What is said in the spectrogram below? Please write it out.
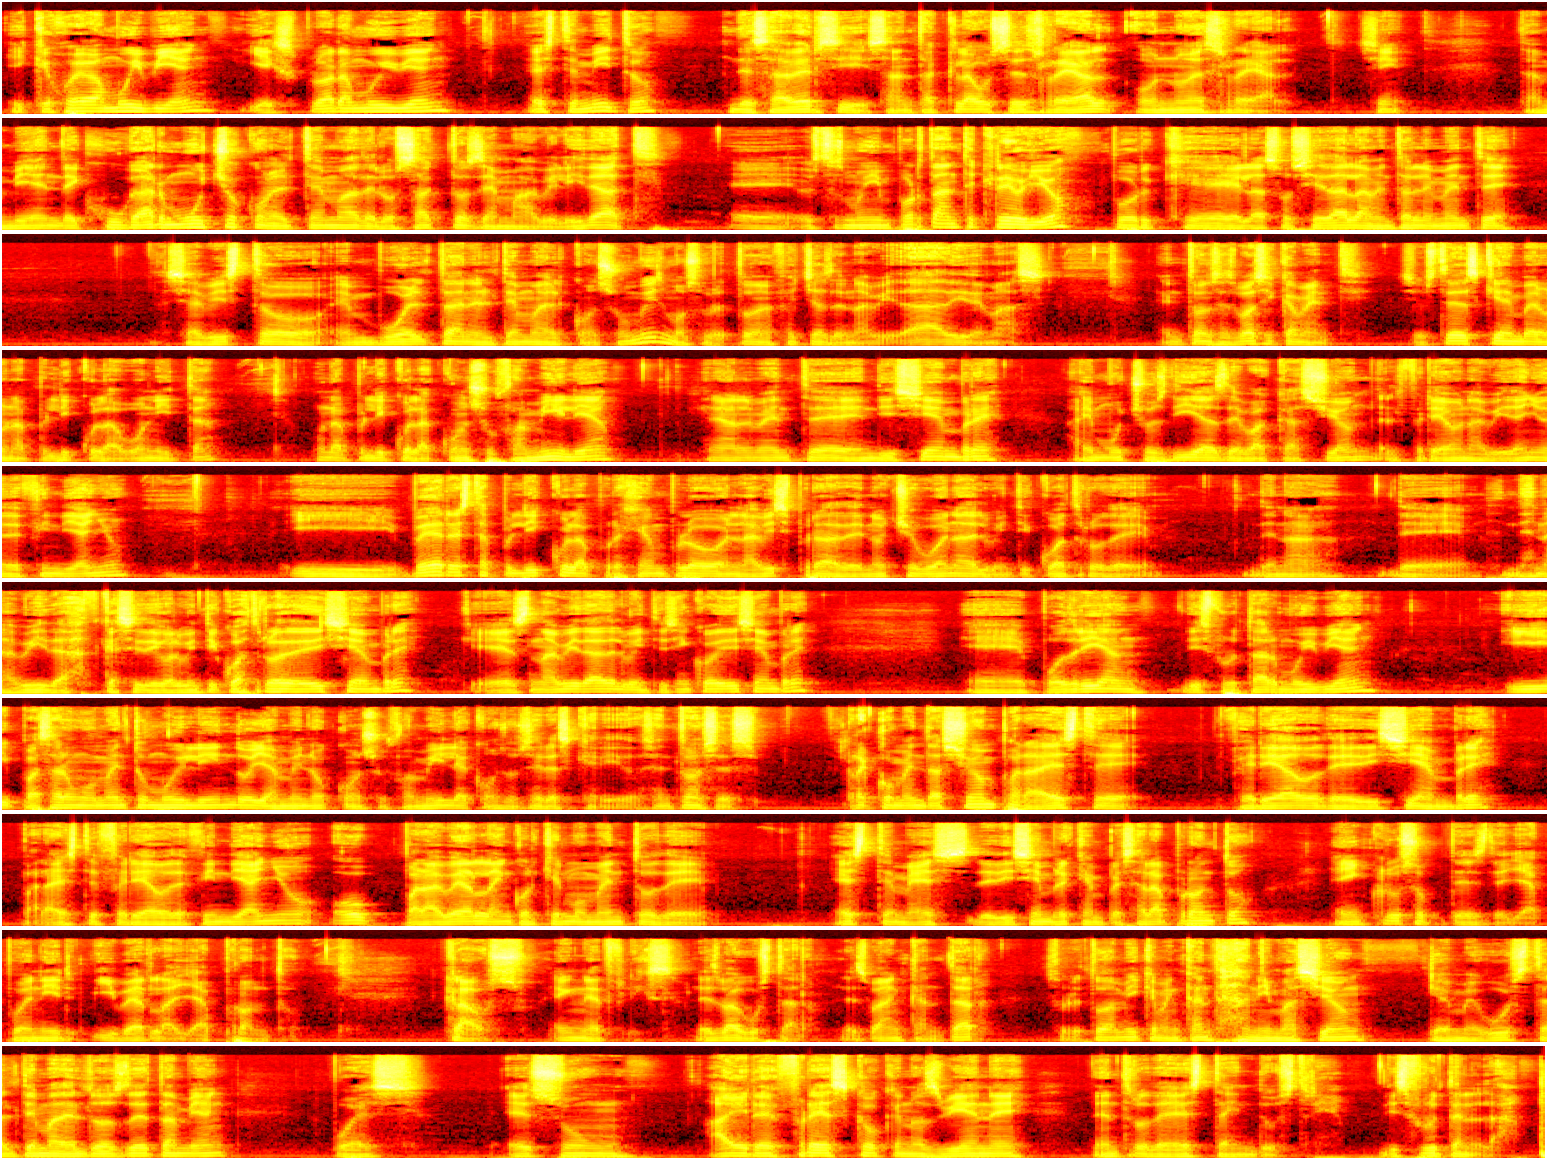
Y que juega muy bien y explora muy bien este mito de saber si Santa Claus es real o no es real. ¿sí? También de jugar mucho con el tema de los actos de amabilidad. Eh, esto es muy importante, creo yo, porque la sociedad lamentablemente se ha visto envuelta en el tema del consumismo, sobre todo en fechas de Navidad y demás. Entonces, básicamente, si ustedes quieren ver una película bonita, una película con su familia, generalmente en diciembre hay muchos días de vacación del feriado navideño de fin de año, y ver esta película, por ejemplo, en la víspera de Nochebuena del 24 de, de, de Navidad, casi digo el 24 de diciembre, que es Navidad el 25 de diciembre, eh, podrían disfrutar muy bien y pasar un momento muy lindo y ameno con su familia, con sus seres queridos. Entonces, recomendación para este feriado de diciembre, para este feriado de fin de año o para verla en cualquier momento de este mes de diciembre que empezará pronto e incluso desde ya pueden ir y verla ya pronto. Klaus en Netflix, les va a gustar, les va a encantar, sobre todo a mí que me encanta la animación, que me gusta el tema del 2D también, pues es un aire fresco que nos viene dentro de esta industria. Disfrútenla.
